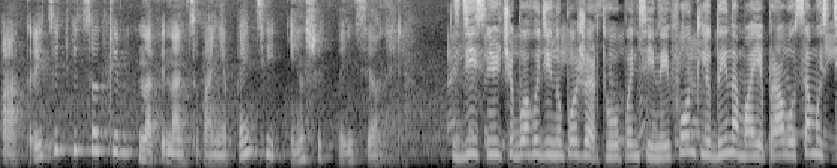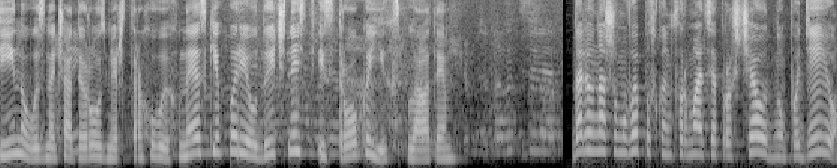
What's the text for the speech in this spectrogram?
а 30% на фінансування пенсій інших пенсіонерів. Здійснюючи благодійну пожертву у пенсійний фонд, людина має право самостійно визначати розмір страхових внесків, періодичність і строки їх сплати. Далі у нашому випуску інформація про ще одну подію.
